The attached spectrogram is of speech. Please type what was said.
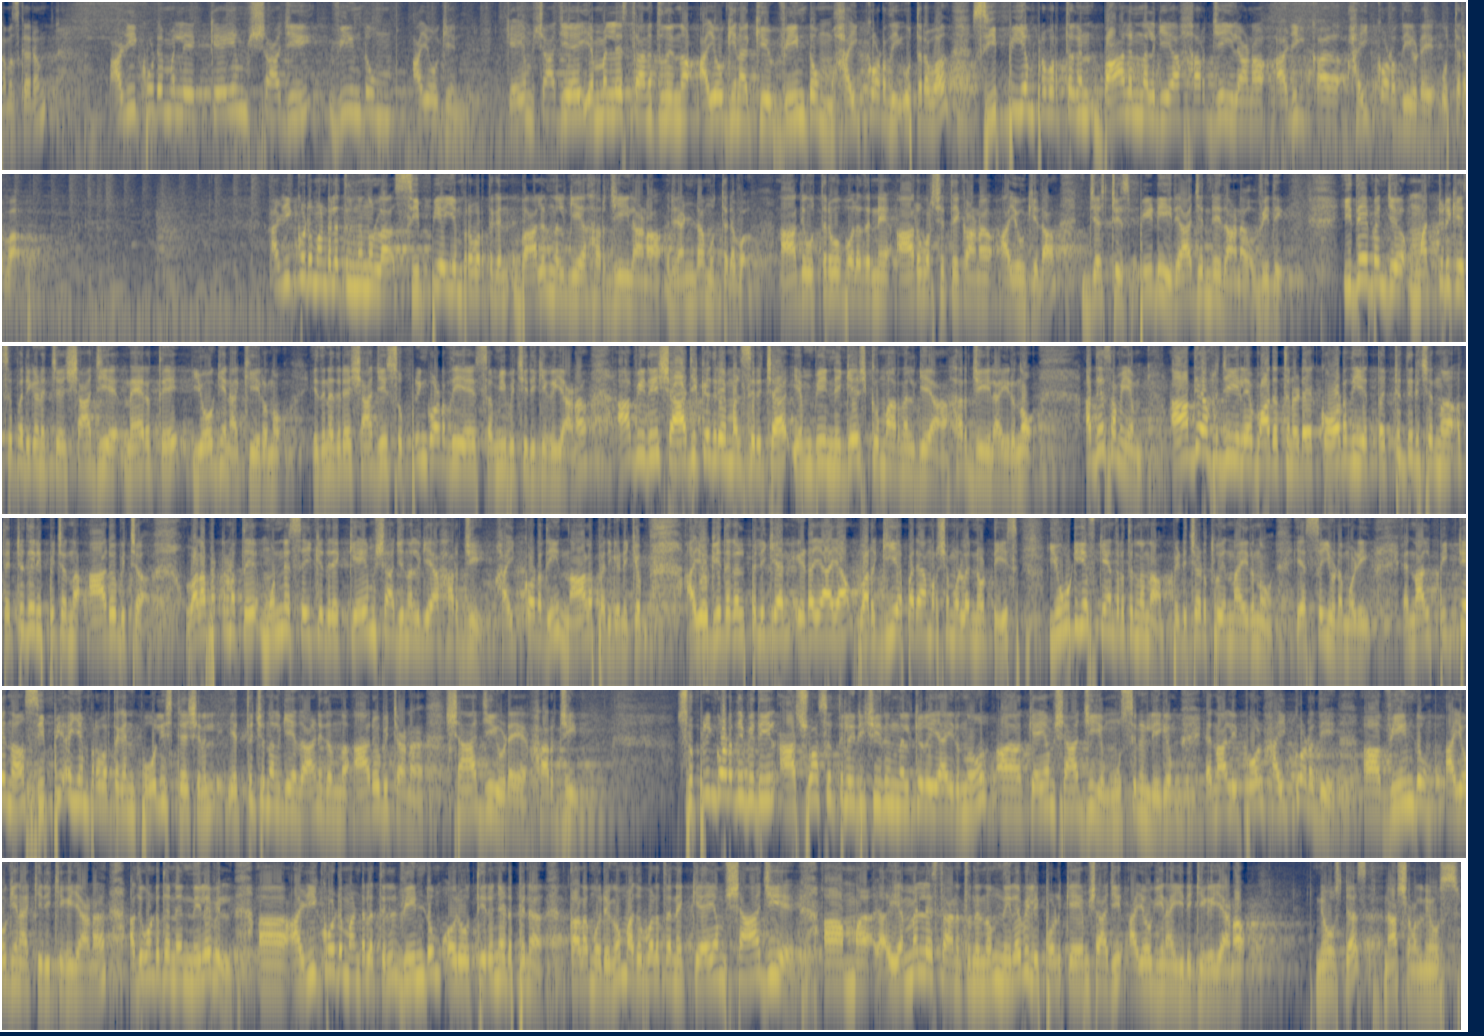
നമസ്കാരം. Azhikode M L A K M Shaji വീണ്ടും അയോഗ്യൻ. കെ എം ഷാജിയെ എം എൽ എ സ്ഥാനത്ത് നിന്ന് അയോഗ്യനാക്കി വീണ്ടും ഹൈക്കോടതി ഉത്തരവ്. സി പി എം പ്രവർത്തകൻ ബാലൻ നൽകിയ ഹർജിയിലാണ് അഴി ഹൈക്കോടതിയുടെ ഉത്തരവ്. അഴീക്കോട് മണ്ഡലത്തിൽ നിന്നുള്ള സി പി ഐ എം പ്രവർത്തകൻ ബാലൻ നൽകിയ ഹർജിയിലാണ് രണ്ടാം ഉത്തരവ്. ആദ്യ ഉത്തരവ് പോലെ തന്നെ ആറു വർഷത്തേക്കാണ് അയോഗ്യത. ജസ്റ്റിസ് പി ഡി രാജന്റേതാണ് വിധി. ഇതേ ബെഞ്ച് മറ്റൊരു കേസ് പരിഗണിച്ച് ഷാജിയെ നേരത്തെ യോഗ്യനാക്കിയിരുന്നു. ഇതിനെതിരെ ഷാജി സുപ്രീം കോടതിയെ സമീപിച്ചിരിക്കുകയാണ്. ആ വിധി ഷാജിക്കെതിരെ മത്സരിച്ച എം പി നികേഷ് കുമാർ നൽകിയ ഹർജിയിലായിരുന്നു. അതേസമയം ആദ്യ ഹർജിയിലെ വാദത്തിനിടെ കോടതിയെ തെറ്റിദ്ധരിച്ചെന്ന് തെറ്റിദ്ധരിപ്പിച്ചെന്ന് ആരോപിച്ച് വളപട്ടണത്തെ മുൻ എസ് ഐക്കെതിരെ കെ എം ഷാജി നൽകിയ ഹർജി ഹൈക്കോടതി നാളെ പരിഗണിക്കും. അയോഗ്യത കൽപ്പിക്കാൻ ഇടയായ വർഗീയ പരാമർശമുള്ള നോട്ടീസ് യു ഡി എഫ് കേന്ദ്രത്തിൽ നിന്ന് പിടിച്ചെടുത്തു എന്നായിരുന്നു എസ് ഐയുടെ മൊഴി. എന്നാൽ പിറ്റേന്ന് സി പി ഐ എം പ്രവർത്തകൻ പോലീസ് സ്റ്റേഷനിൽ എത്തിച്ചു നൽകിയതാണിതെന്ന് ആരോപിച്ചാണ് ഷാജിയുടെ ഹർജി. സുപ്രീം കോടതി വിധിയിൽ ആശ്വാസത്തിലിരിച്ചിരുന്ന് നിൽക്കുകയായിരുന്നു കെ എം ഷാജിയും മുസ്ലിം ലീഗും. എന്നാൽ ഇപ്പോൾ ഹൈക്കോടതി വീണ്ടും അയോഗ്യനാക്കിയിരിക്കുകയാണ്. അതുകൊണ്ട് തന്നെ നിലവിൽ അഴീക്കോട് മണ്ഡലത്തിൽ വീണ്ടും ഒരു തിരഞ്ഞെടുപ്പിന് കളമൊരുങ്ങും. അതുപോലെ തന്നെ കെ എം ഷാജിയെ എം എൽ എ സ്ഥാനത്ത് നിന്നും നിലവിൽ ഇപ്പോൾ K M Shaji അയോഗ്യനായിരിക്കുകയാണ്. News desk national news.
